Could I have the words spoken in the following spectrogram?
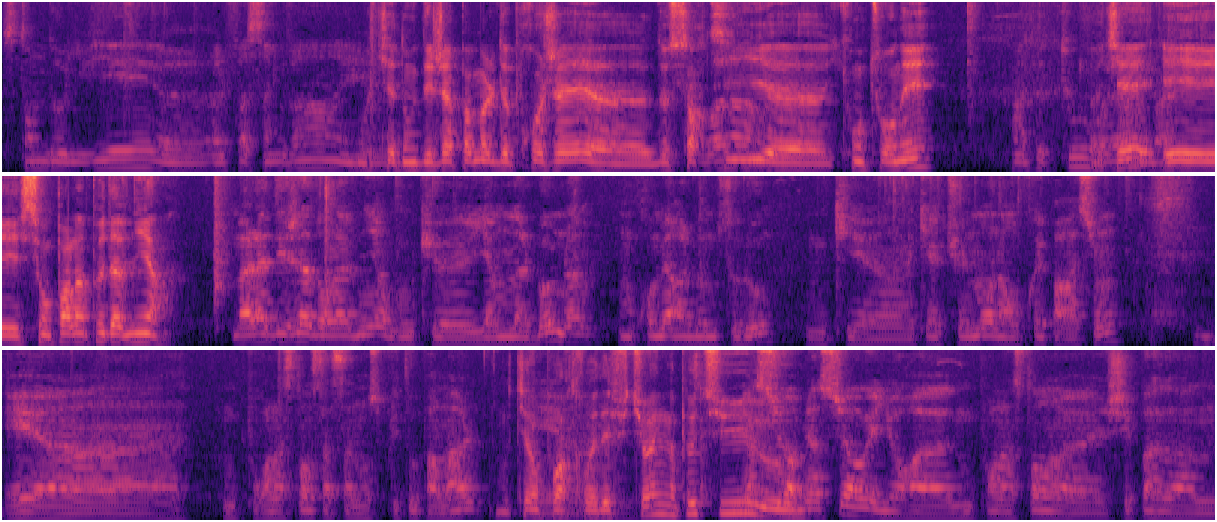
stand d'Olivier, euh, Alpha 520 et Ok, donc déjà pas mal de projets euh, de Voilà. euh, qui ont tourné. un peu de tout. Ok, voilà. et si on parle un peu d'avenir Bah là déjà dans l'avenir, donc euh, il y a mon album là, mon premier album solo, donc, qui, est, euh, qui est actuellement là en préparation. Et euh, donc, pour l'instant ça s'annonce plutôt pas mal. Ok, on Et, pourra euh, retrouver des featuring un peu dessus Bien ou- sûr, bien sûr, oui, il y aura donc pour l'instant, euh, je sais pas euh,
